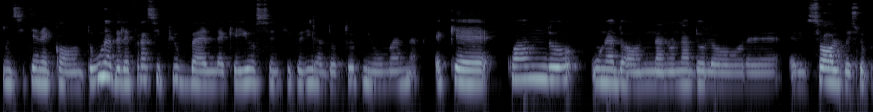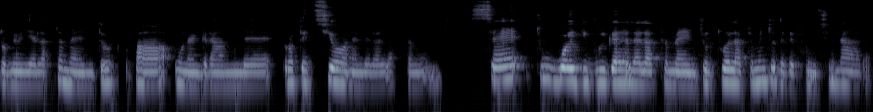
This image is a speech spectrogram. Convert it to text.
non si tiene conto. Una delle frasi più belle che io ho sentito dire al dottor Newman è che quando una donna non ha dolore risolve i suoi problemi di allattamento, fa una grande protezione dell'allattamento. Se tu vuoi divulgare l'allattamento, il tuo allattamento deve funzionare,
